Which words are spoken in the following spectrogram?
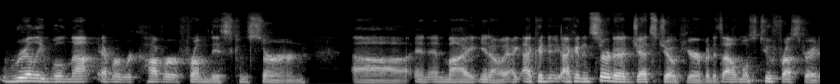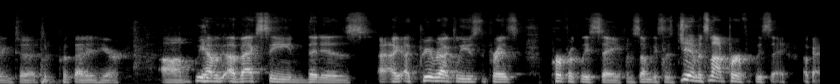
really will not ever recover from this concern. Uh, and and my, you know, I, I, could I could insert a Jets joke here, but it's almost too frustrating to, to put that in here. Um, we have a, a, vaccine that is, I, I periodically use the phrase perfectly safe. And somebody says, Jim, it's not perfectly safe. Okay.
